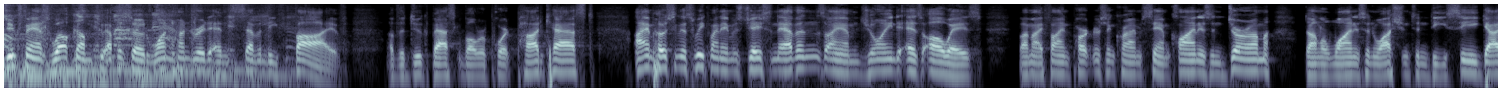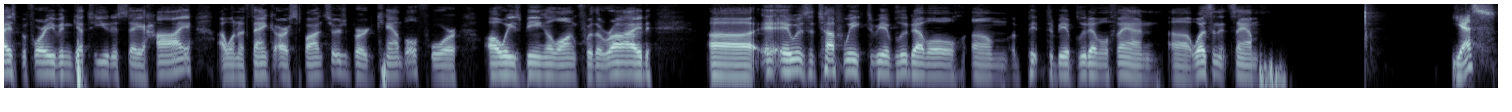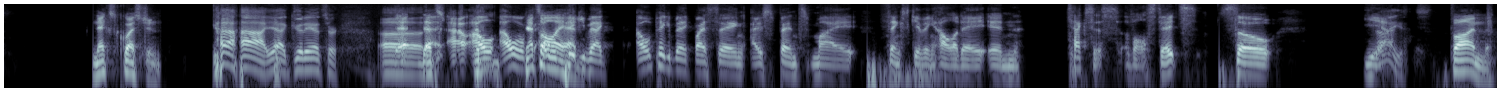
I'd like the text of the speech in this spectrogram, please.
Duke fans. Welcome to episode 175 of the Duke Basketball Report podcast. I am hosting this week. My name is Jason Evans. I am joined, as always, by my fine partners in crime. Sam Klein is in Durham. Donald Wine is in Washington, D.C. Guys, before I even get to you to say hi, I want to thank our sponsors, Bird Campbell, for always being along for the ride. Uh, it, it, was a tough week to be a Blue Devil, um, to be a Blue Devil fan, uh, wasn't it, Sam? Yes. Next question. yeah, good answer. Uh, that, that's I'll, I'll, that's I'll all I piggyback. I will piggyback by saying I spent my Thanksgiving holiday in Texas of all states. So yeah, nice. fun.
